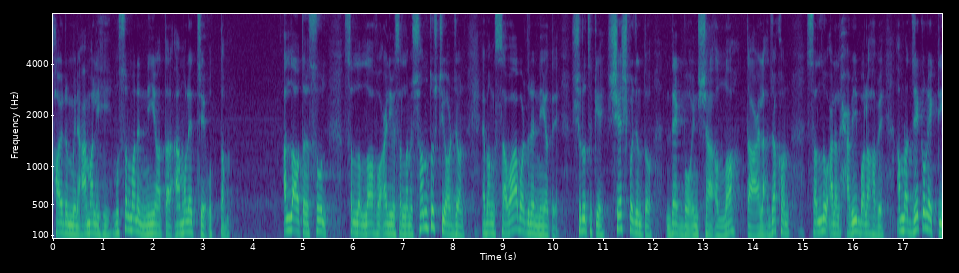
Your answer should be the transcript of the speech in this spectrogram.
খয়রুমিন আমালিহি, মুসলমানের নিয়ত তার আমলের চেয়ে উত্তম। আল্লাহ রসুল সাল্লাহ আলী সাল্লামের সন্তুষ্টি অর্জন এবং সওয়াব অর্জনের নিয়তে শুরু থেকে শেষ পর্যন্ত দেখব ইনশা আল্লাহ তালা যখন সল্লু আলাল হাবিব বলা হবে, আমরা যে কোনো একটি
